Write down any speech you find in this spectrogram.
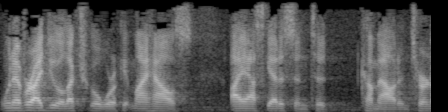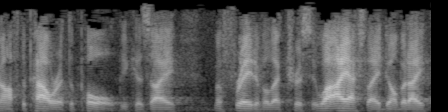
Whenever I do electrical work at my house, I ask Edison to come out and turn off the power at the pole because I'm afraid of electricity. Well, I actually I don't, but I,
